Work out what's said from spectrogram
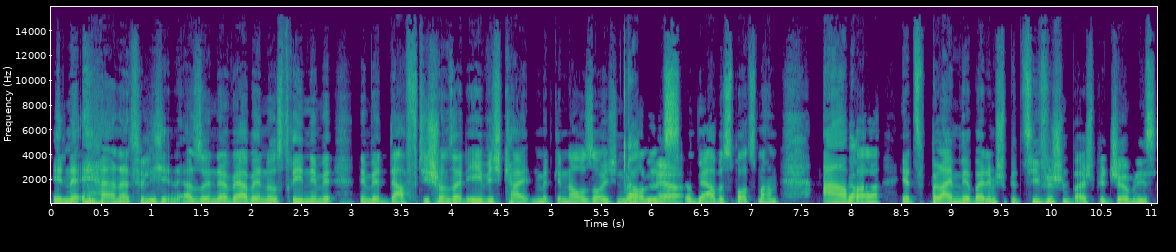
in, der- ja natürlich, in, also in der Werbeindustrie nehmen wir nehmen wir DAF, die schon seit Ewigkeiten mit genau solchen Ja. Models Ja. äh, Werbespots machen. Aber jetzt bleiben wir bei dem spezifischen Beispiel Germany's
